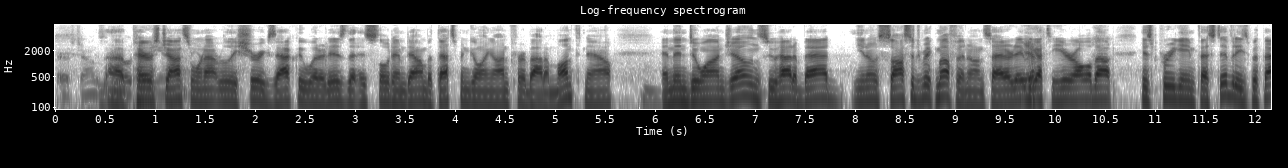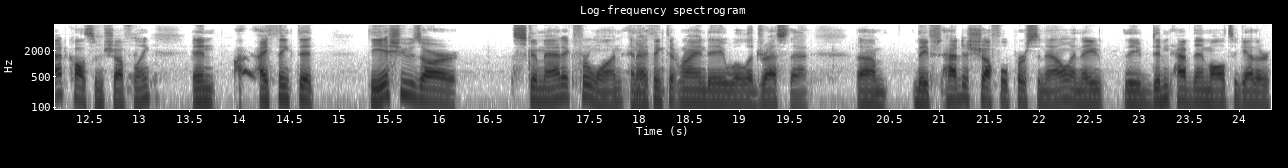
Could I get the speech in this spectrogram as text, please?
Paris Johnson. Uh, Paris. Johnson, we're not really sure exactly what it is that has slowed him down, but that's been going on for about a month now. And then Dawand Jones, who had a bad, you know, sausage McMuffin on Saturday. We got to hear all about his pregame festivities, but that caused some shuffling. And I- I think that the issues are schematic for one, and I think that Ryan Day will address that. Um, they've had to shuffle personnel, and they they didn't have them all together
